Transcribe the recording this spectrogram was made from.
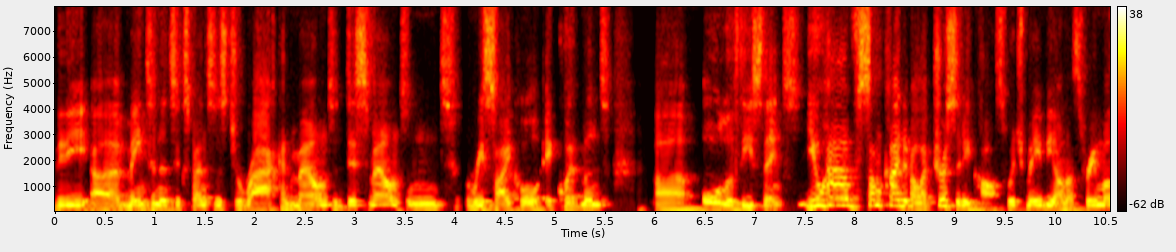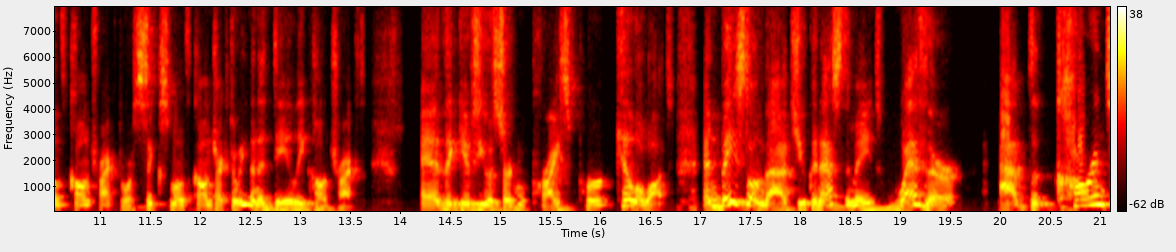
the uh, maintenance expenses to rack and mount and dismount and recycle equipment, uh, all of these things. You have some kind of electricity cost, which may be on a three month contract or a six month contract or even a daily contract that gives you a certain price per kilowatt. And based on that, you can estimate whether at the current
